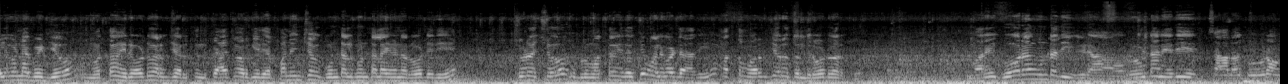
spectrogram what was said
ఒలిగొండ బ్రిడ్జ్. మొత్తం ఈ రోడ్డు వరకు జరుగుతుంది. ప్యాచ్ వర్క్ ఇది ఎప్పటి నుంచో గుంటలు గుంటలు అయిన రోడ్ ఇది. చూడొచ్చు. ఇప్పుడు మొత్తం ఇది వచ్చి ఒలిగొండ అది. మొత్తం వర్క్ జరుగుతుంది రోడ్ వర్క్. మరి ఘోరంగా ఉంటుంది ఇక్కడ. రోడ్ అనేది చాలా ఘోరం.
